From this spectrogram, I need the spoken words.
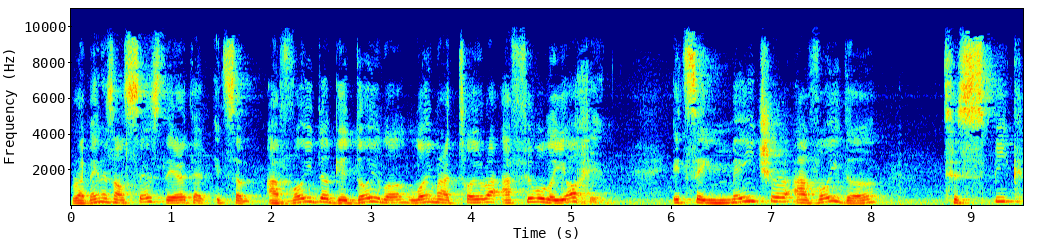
Rabbeinu Zal says there that it's a avoida gedoyla loymar Torah afilu leyochid. It's a major avoida to speak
